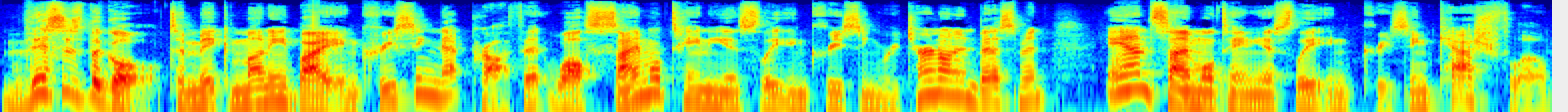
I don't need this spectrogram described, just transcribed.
This is the goal to make money by increasing net profit while simultaneously increasing return on investment and simultaneously increasing cash flow.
